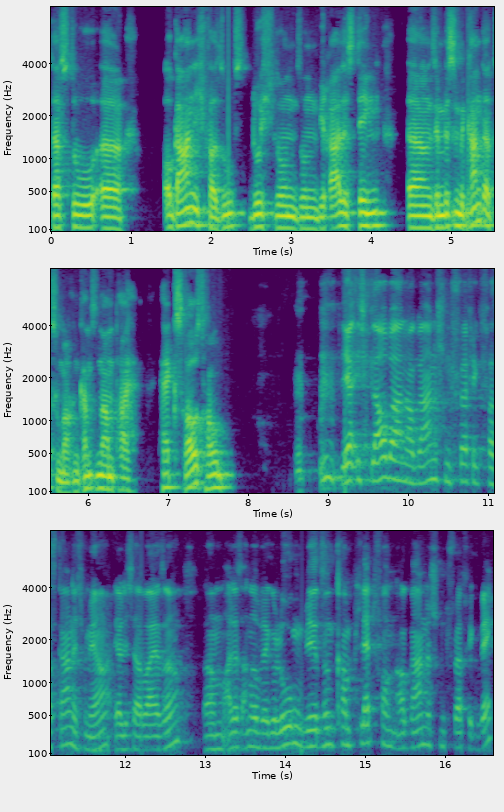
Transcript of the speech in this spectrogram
dass du äh, organisch versuchst, durch so ein, so ein virales Ding äh, sie ein bisschen bekannter zu machen. Kannst du da ein paar Hacks raushauen? Ja, ich glaube an organischen Traffic fast gar nicht mehr, ehrlicherweise. Ähm, alles andere wäre gelogen. Wir sind komplett von organischem Traffic weg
